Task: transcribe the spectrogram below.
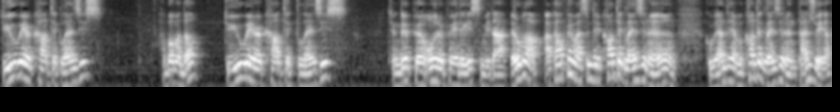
Do you wear contact lenses? 한 번만 더. Do you wear contact lenses? 정도의 표현, 오늘의 표현이 되겠습니다. 여러분, 아, 까 앞에 말씀드린 contact lens는 그 왜 안 되냐면 contact lens는 단수예요.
